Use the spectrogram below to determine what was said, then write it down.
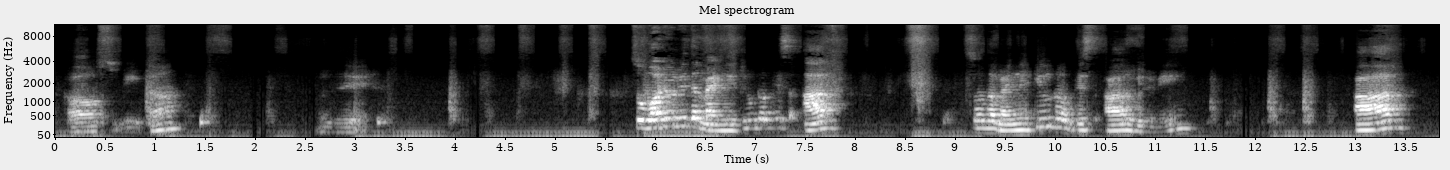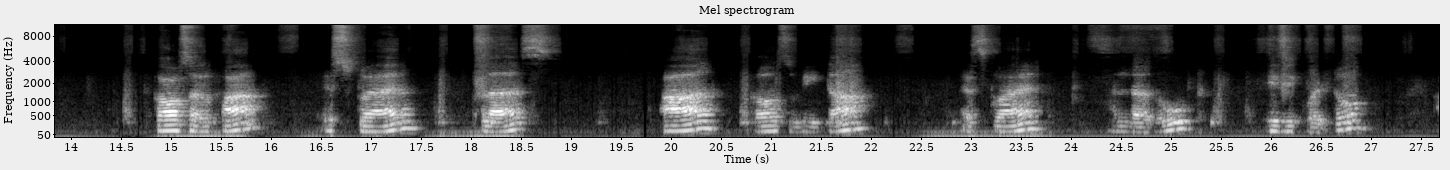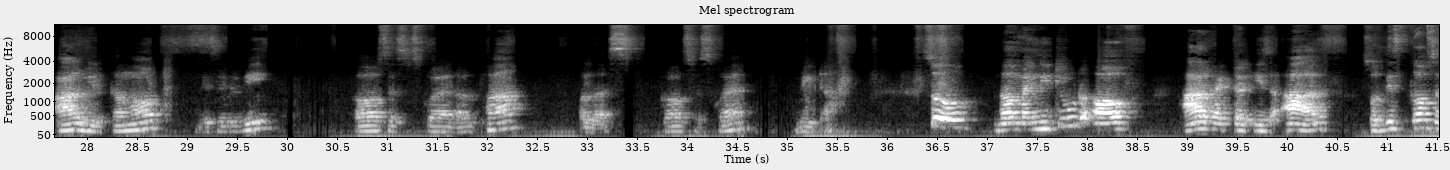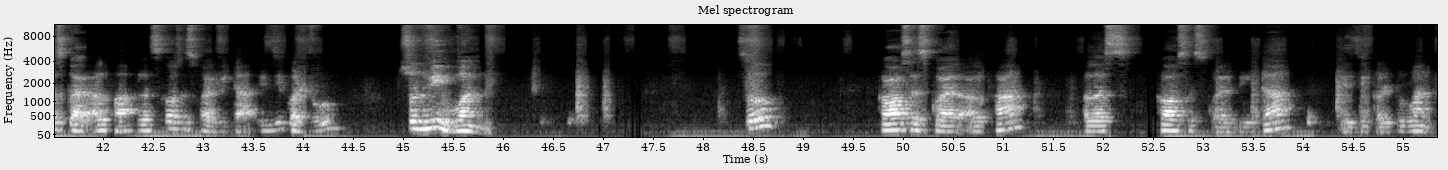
cos beta j. So what will be the magnitude of this r? So the magnitude of this r will be r cos alpha square plus r cos beta square under root is equal to r will come out. This will be cos square alpha plus cos square beta. So the magnitude of r vector is r. So this cos square alpha plus cos square beta is equal to should be 1 so cos square alpha plus cos square beta is equal to 1.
